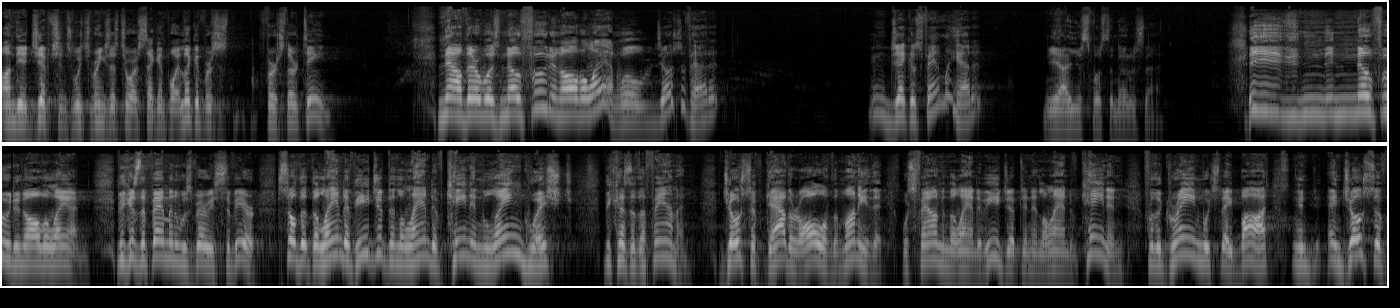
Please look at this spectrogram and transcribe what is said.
on the Egyptians, which brings us to our second point. Look at verses, verse 13. Now there was no food in all the land. Well, Joseph had it, Jacob's family had it. Yeah, you're supposed to notice that. No food in all the land because the famine was very severe, so that the land of Egypt and the land of Canaan languished because of the famine. Joseph gathered all of the money that was found in the land of Egypt and in the land of Canaan for the grain which they bought, and, and Joseph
